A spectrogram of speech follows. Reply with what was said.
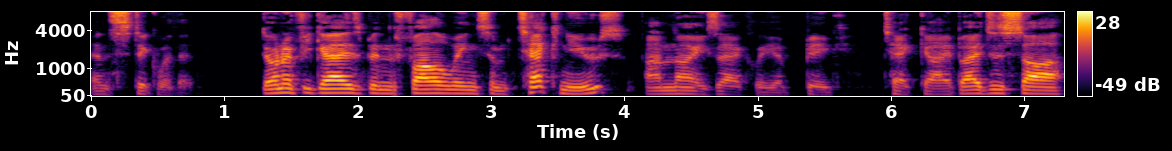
and stick with it. Don't know if you guys been following some tech news. I'm not exactly a big tech guy, but I just saw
